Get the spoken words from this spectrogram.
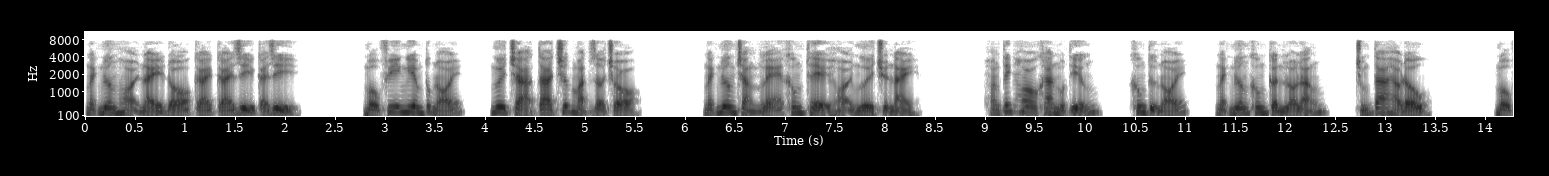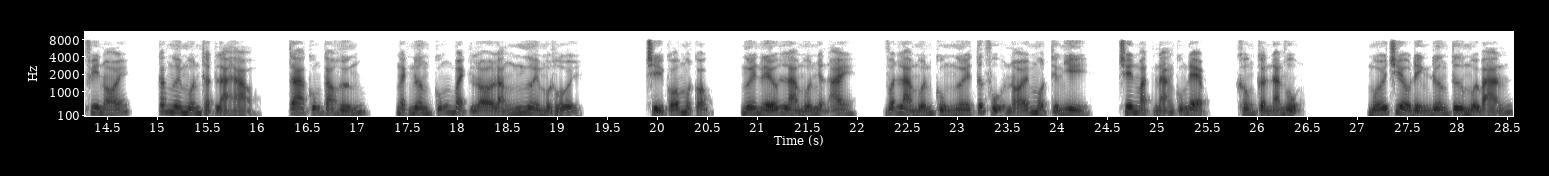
ngạch nương hỏi này đó cái cái gì cái gì. Mậu phi nghiêm túc nói, ngươi trả ta trước mặt dở trò. Ngạch nương chẳng lẽ không thể hỏi ngươi chuyện này. Hoàng tích ho khan một tiếng, không tự nói, ngạch nương không cần lo lắng, chúng ta hảo đâu. Mậu phi nói, các ngươi muốn thật là hảo, ta cũng cao hứng, ngạch nương cũng bạch lo lắng ngươi một hồi. Chỉ có một cọc, ngươi nếu là muốn nhận ai, vẫn là muốn cùng ngươi tức phụ nói một tiếng nhi, trên mặt nàng cũng đẹp, không cần ăn vụng. Mối triều đình đương tư mối bán,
